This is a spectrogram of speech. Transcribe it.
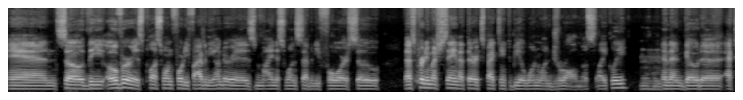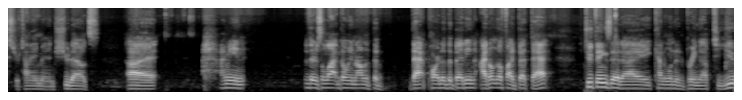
And so the over is plus 145 and the under is minus 174. So that's pretty much saying that they're expecting to be a 1 1 draw, most likely, mm-hmm. and then go to extra time and shootouts. Uh, I mean, there's a lot going on with the that part of the betting. I don't know if I'd bet that. Two things that I kind of wanted to bring up to you.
